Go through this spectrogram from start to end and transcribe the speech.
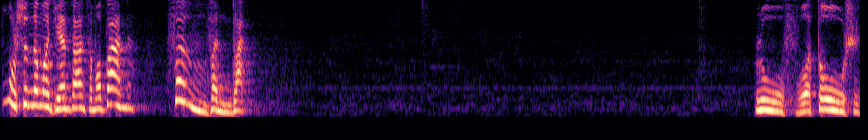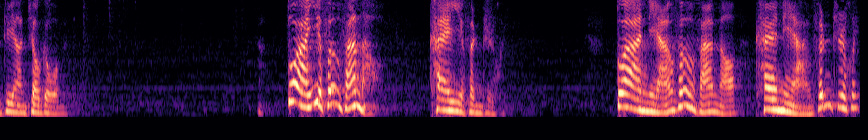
不是那么简单，怎么办呢？分分断。入佛都是这样教给我们的。断一分烦恼，开一分智慧；断两分烦恼，开两分智慧。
